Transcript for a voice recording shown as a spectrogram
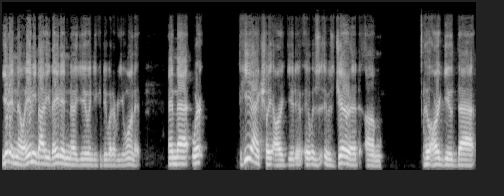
you didn't know anybody, they didn't know you, and you could do whatever you wanted. And that where he actually argued, it, was it was Jared um, who argued that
